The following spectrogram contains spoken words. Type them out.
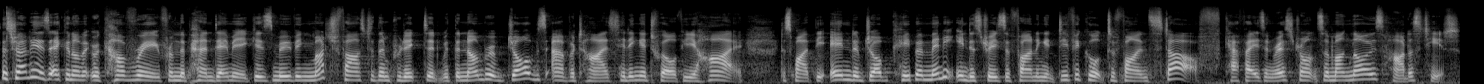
Australia's economic recovery from the pandemic is moving much faster than predicted, with the number of jobs advertised hitting a 12 year high. Despite the end of JobKeeper, many industries are finding it difficult to find staff. Cafes and restaurants among those hardest hit.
